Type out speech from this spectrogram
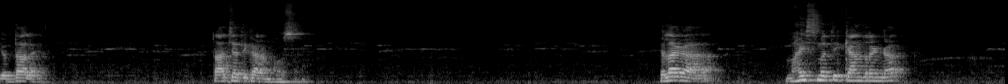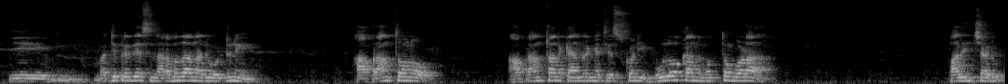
యుద్ధాలే రాజ్యాధికారం కోసం. ఇలాగా మహిస్మతి కేంద్రంగా ఈ మధ్యప్రదేశ్ నర్మదా నది ఒడ్డుని ఆ ప్రాంతంలో ఆ ప్రాంతాన్ని కేంద్రంగా చేసుకొని భూలోకాన్ని మొత్తం కూడా పాలించాడు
